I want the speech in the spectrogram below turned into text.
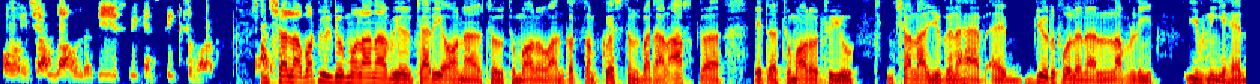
or inshallah Aziz, we can speak tomorrow. Inshallah, what we'll do, Molana, we'll carry on uh, till tomorrow. I've got some questions, but I'll ask uh, it uh, tomorrow to you. Inshallah, you're going to have a beautiful and a lovely evening ahead.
